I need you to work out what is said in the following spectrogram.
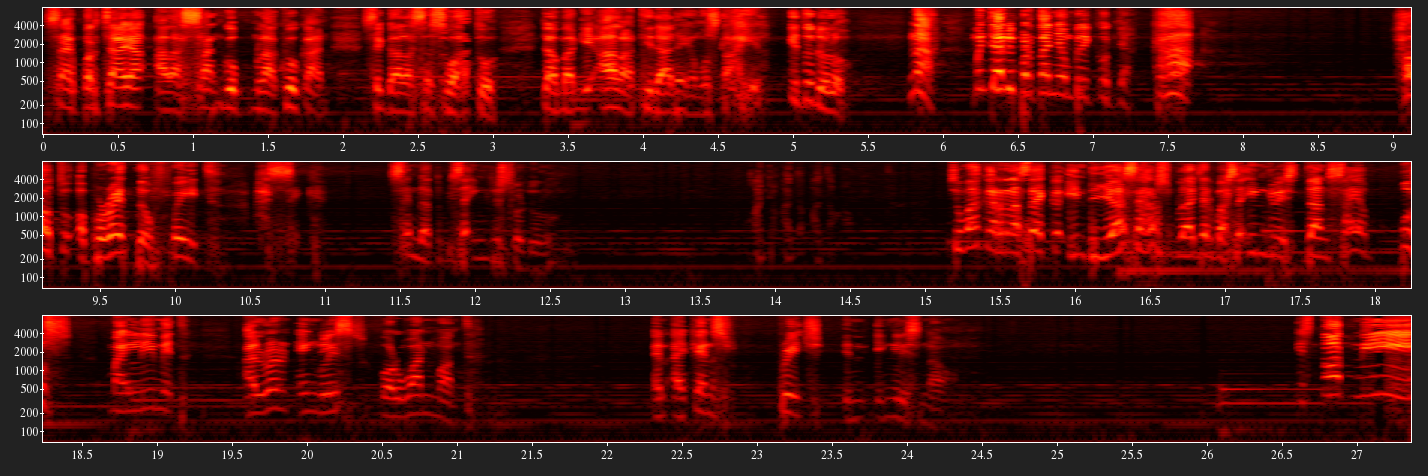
Saya percaya Allah sanggup melakukan segala sesuatu. Dan bagi Allah tidak ada yang mustahil. Itu dulu. Nah, menjadi pertanyaan berikutnya, Kak, how to operate the faith? Asik. Saya tidak bisa Inggris loh dulu. Cuma karena saya ke India, saya harus belajar bahasa Inggris dan saya push my limit. I learn English for one month, and I can preach in English now. It's not me.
